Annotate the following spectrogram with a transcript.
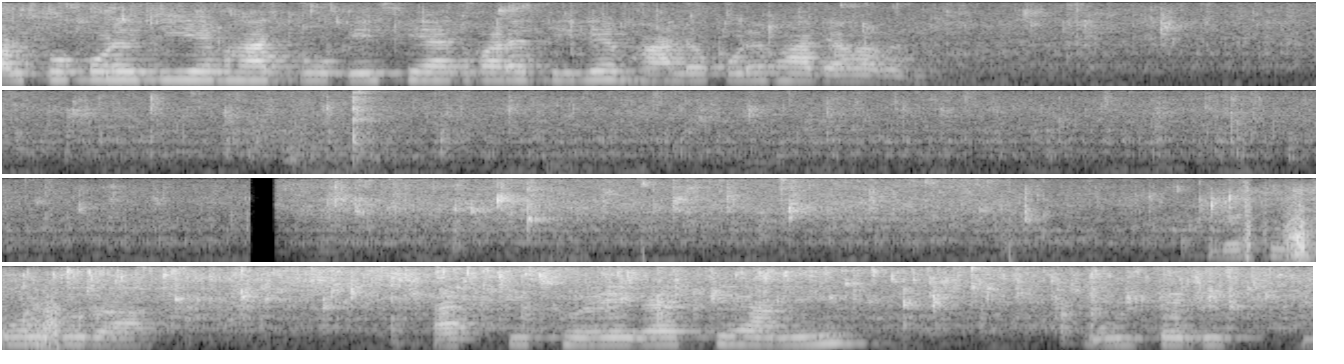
অল্প করে দিয়ে ভাজবো, বেশি একবারে দিলে ভালো করে ভাজা হবে। না দেখুন বন্ধুরা, এক পিস হয়ে গেছে, আমি উল্টে দিচ্ছি।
